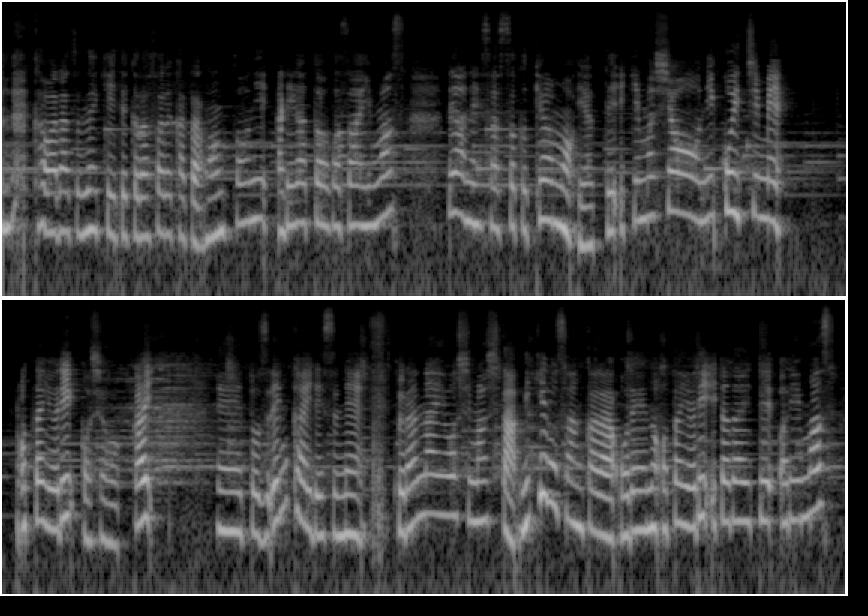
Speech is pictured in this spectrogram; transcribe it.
変わらずね聞いてくださる方本当にありがとうございます。ではね早速今日もやっていきましょう。2個1目。お便りご紹介。えー、と前回ですね占いをしましたミケロさんからお礼のお便りいただいております。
